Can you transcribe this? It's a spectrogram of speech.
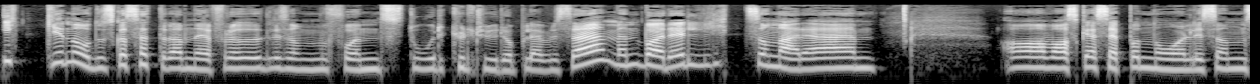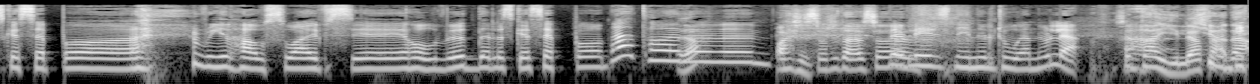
Eh, ikke noe du skal sette deg ned for å liksom få en stor kulturopplevelse, men bare litt sånn derre å, hva skal jeg se på nå, liksom? Skal jeg se på Real Housewives i Hollywood, eller skal jeg se på Nei, jeg tar Ja. eh, jeg synes det så det blir 90210, jeg. Så deilig at det, det,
